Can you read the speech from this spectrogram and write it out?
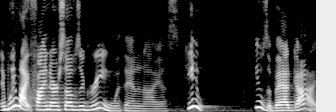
And we might find ourselves agreeing with Ananias. He, he was a bad guy.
